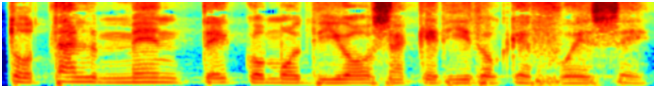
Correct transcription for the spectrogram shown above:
totalmente como Dios ha querido que fuese?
